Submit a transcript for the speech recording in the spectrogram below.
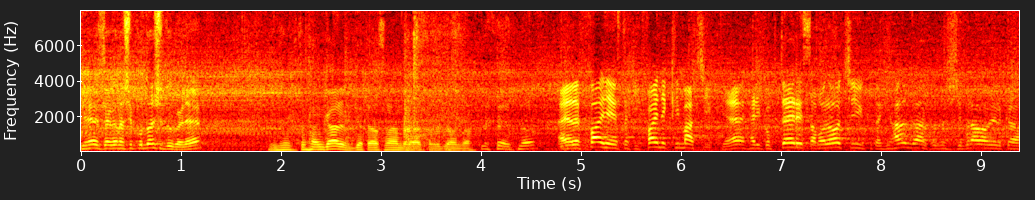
Jest, jak ona się podnosi długo, nie? Jak to hangary w GTA San Andreas to wygląda. No. Ale fajnie, jest taki fajny klimacik, nie? Helikoptery, samolocik, taki hangar, podnosi się brama wielka.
